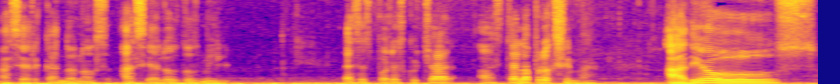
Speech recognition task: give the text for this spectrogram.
acercándonos hacia los 2000. Gracias por escuchar. Hasta la próxima. Adiós.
